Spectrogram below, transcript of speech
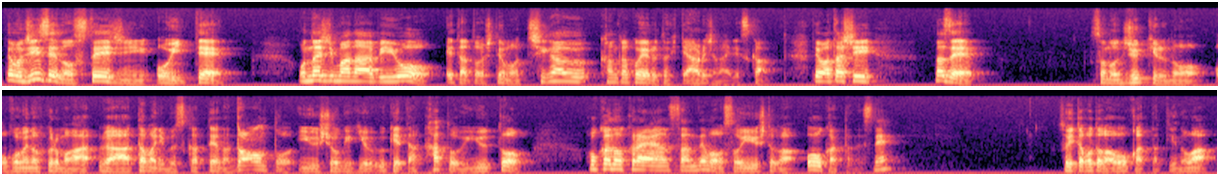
でも人生のステージにおいて、同じ学びを得たとしても違う感覚を得る時ってあるじゃないですか。で、私、なぜその10キロのお米の袋が頭にぶつかったようなドーンという衝撃を受けたかというと、他のクライアントさんでもそういう人が多かったんですね。そういったことが多かったっていうのは、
